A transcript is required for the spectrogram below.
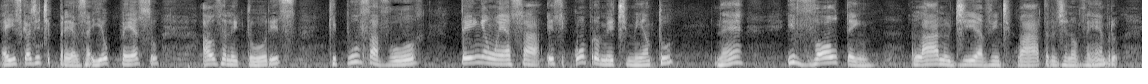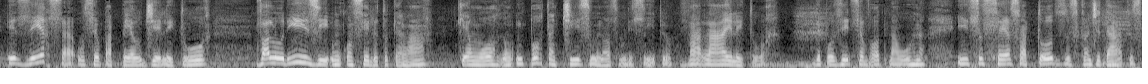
é isso que a gente preza. E eu peço aos eleitores que, por favor, tenham essa, esse comprometimento, né? E voltem lá no dia 24 de novembro, exerça o seu papel de eleitor, valorize um conselho tutelar, que é um órgão importantíssimo no nosso município. Vá lá, eleitor. Deposite seu voto na urna e sucesso a todos os candidatos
